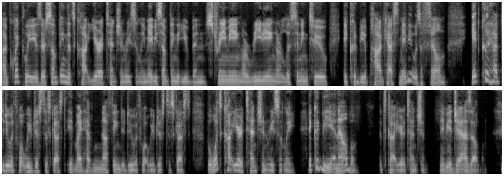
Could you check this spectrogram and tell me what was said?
uh, quickly is there something that's caught your attention recently? Maybe something that you've been streaming or reading or listening to? It could be a podcast. Maybe it was a film. It could have to do with what we've just discussed. It might have nothing to do with what we've just discussed. But what's caught your attention recently? It could be an album that's caught your attention, maybe a jazz album.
